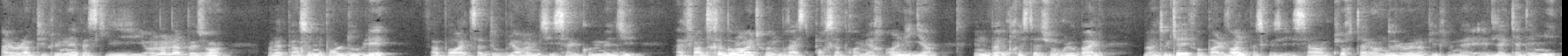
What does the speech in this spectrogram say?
à l'Olympique Lyonnais, parce qu'on en a besoin. On n'a personne pour le doubler, enfin pour être sa doublure, même si me dit a fait un très bon match contre Brest pour sa première en Ligue 1, une bonne prestation globale. Mais en tout cas, il ne faut pas le vendre parce que c'est un pur talent de l'Olympique Lyonnais et de l'Académie.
